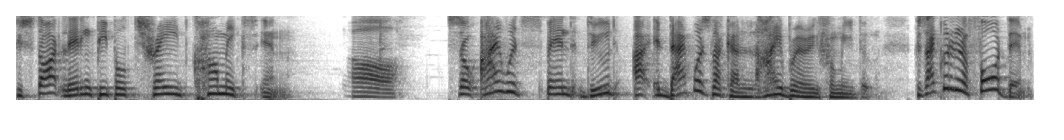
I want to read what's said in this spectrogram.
to start letting people trade comics in. Oh. So I would spend, dude, I, that was like a library for me, dude. Because I couldn't afford them.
